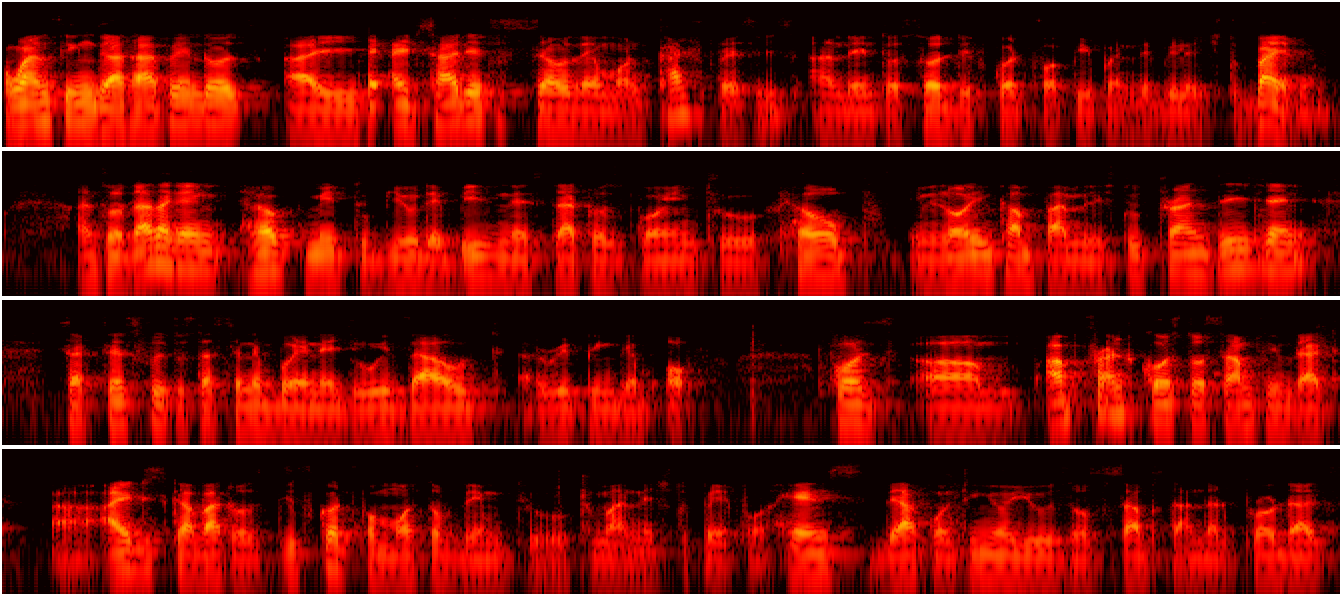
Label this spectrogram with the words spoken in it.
one thing that happened was I, I decided to sell them on cash basis, and then it was so difficult for people in the village to buy them. And so that again helped me to build a business that was going to help in low income families to transition successfully to sustainable energy without ripping them off. Because um, upfront cost was something that uh, I discovered it was difficult for most of them to, to manage to pay for. Hence, their continual use of substandard products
